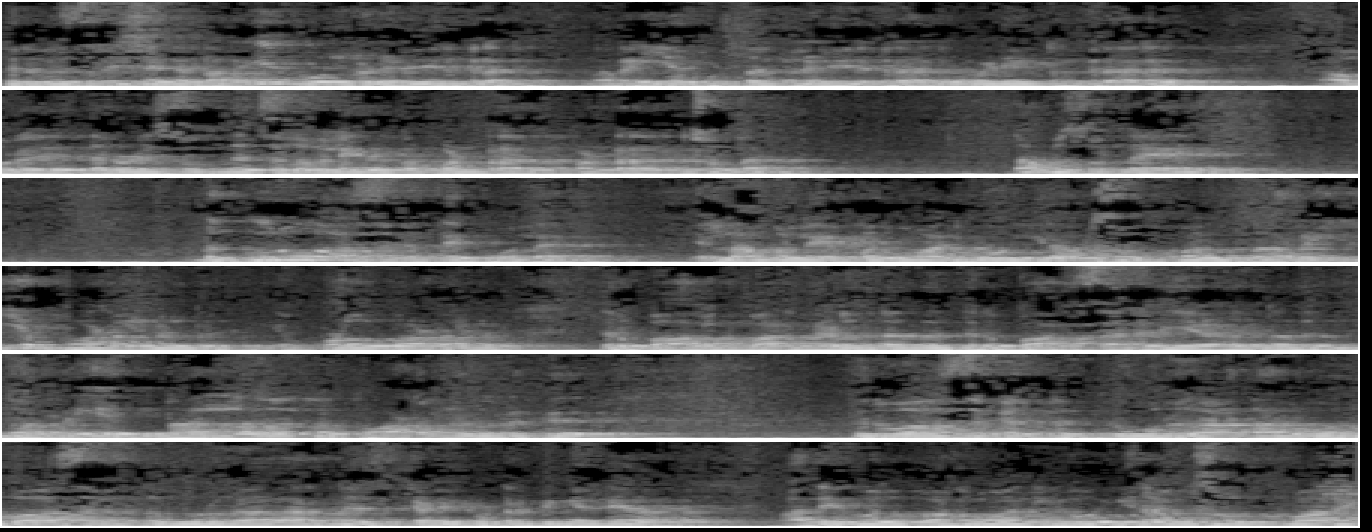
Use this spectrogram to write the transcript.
திரு விசிறிசங்கர் நிறைய நூல்கள் எழுதியிருக்கிறாரு. நிறைய புத்தகங்கள் எழுதியிருக்கிறாரு வெளியிட்டு இருக்கிறாரு அவரு தன்னுடைய சொந்த செலவுலயே என்ன பண்றாரு பண்றாருன்னு சொன்னார். நாம சொன்னேன் இந்த குருவாசகத்தை போல எல்லாம் வல்ல எம்பெருமான் யோகிராம் சிவகுமார் நிறைய பாடல்கள் இருக்கு. எவ்வளவு பாடல்கள். திரு பாலகுமார் எழுதுனது திரு பாக்சாரதி எழுதுனது நிறைய நல்ல நல்ல பாடல்கள் இருக்கு. திருவாசகத்துக்கு உருகாதார் ஒரு வாசகத்துக்கு உருகாதார்னு கேள்விப்பட்டிருப்பீங்க இல்லையா? அதே போல பகவான் யோகிராம் சிவகுமாரை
